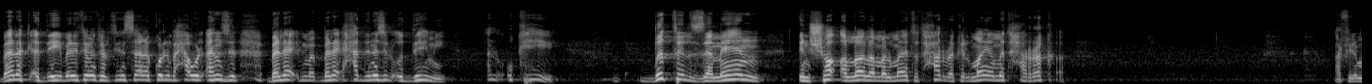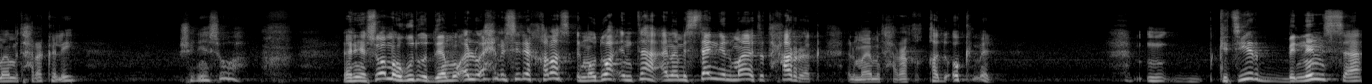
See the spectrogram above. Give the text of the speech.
بالك قد إيه؟ بقالي 38 سنة كل ما بحاول أنزل بلاقي بلاقي حد نزل قدامي. قال له okay بطل زمان إن شاء الله لما المية تتحرك المية متحركة. عارفين المية متحركة ليه؟ عشان يسوع. لأن يسوع موجود قدامه وقال له احمل سريرك خلاص الموضوع انتهى. أنا مستني المية تتحرك. المية متحركة قد أكمل. كتير بننسى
